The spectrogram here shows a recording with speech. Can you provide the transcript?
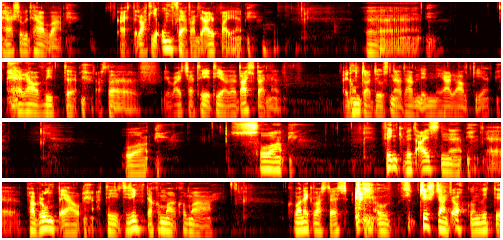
her så vi har et rettelig omfattende arbeid. Uh, her har vi inte alltså jag vet ikke, att det är allt annat. En hundratusen att han inn her alltid. Og så fink vi et eisende eh på grunn av at det ringte komma komma kom han ikke var stress. og kyrkjans okken, vidt,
